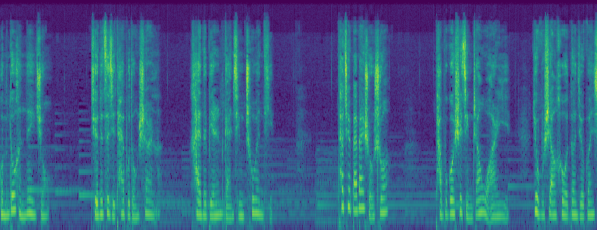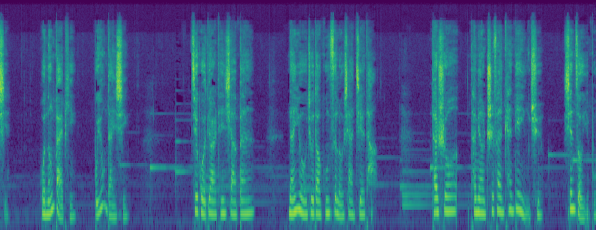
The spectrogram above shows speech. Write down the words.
我们都很内疚，觉得自己太不懂事儿了，害得别人的感情出问题。他却摆摆手说：“他不过是紧张我而已，又不是要和我断绝关系，我能摆平，不用担心。”结果第二天下班，男友就到公司楼下接她。他说他们要吃饭看电影去，先走一步，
